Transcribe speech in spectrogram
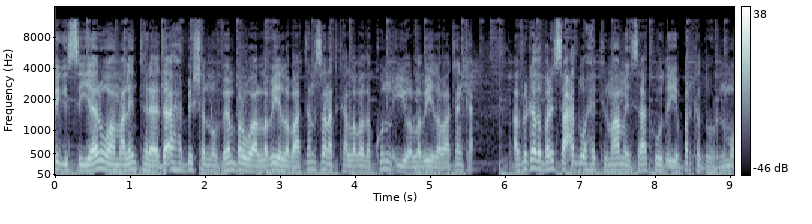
dhegeystayaal waa maalin talaada ah bisha nofembar waa labaiyo labaatan sanadka labada kun iyo labaiyo labaatanka afrikada bari saacaddu waxay tilmaamaysaa kowda iyo barka duhurnimo.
